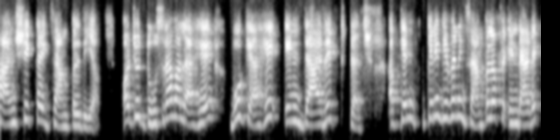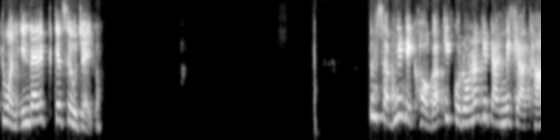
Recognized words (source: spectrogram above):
हैंडशेक का एग्जांपल दिया। और जो दूसरा वाला है, वो क्या है? इनडायरेक्ट टच अब can can you give an example of indirect one indirect कैसे हो जाएगा? तुम सबने देखा होगा कि कोरोना के टाइम में क्या था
